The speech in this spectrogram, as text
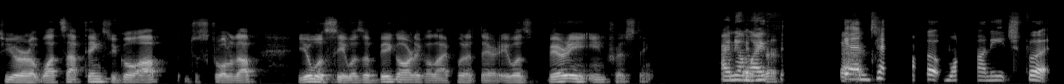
to your WhatsApp things, you go up, just scroll it up, you will see. It was a big article. I put it there. It was very interesting. I know my okay. and ten foot one on each foot.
